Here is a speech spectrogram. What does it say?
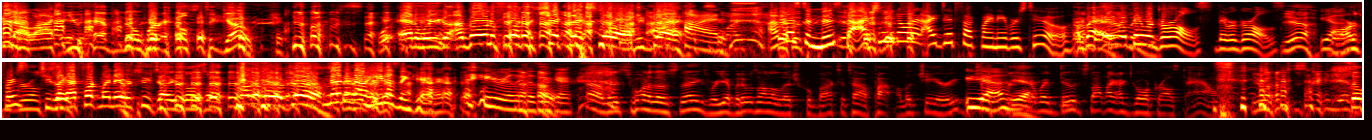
not lying. You have nowhere else to go. You know what I'm saying? Where- Adam, where you go? I'm going to fuck the chick next door. I'll be back. God, I must have missed that. Actually, you know what? I did fuck my neighbors too, but it- they were girls. They were girls. Yeah, yeah. Well, the ours were first- girls She's too. like, I fucked my neighbor too. Jelly's always like, fuck a little girl. No, no, no. He doesn't care. He really doesn't care. No, but it's one of those things where yeah, but it was on an electrical box. That's how I popped my little cherry. Yeah. Yeah. Wait, dude, it's not like I could go across town. You know what I'm saying? Yeah, So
